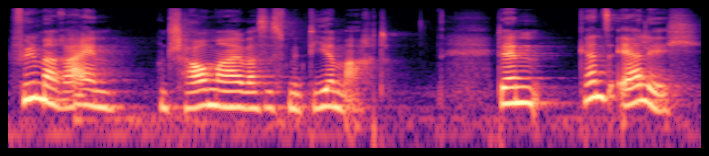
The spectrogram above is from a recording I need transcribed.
Fühl mal rein und schau mal, was es mit dir macht. Denn ganz ehrlich,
